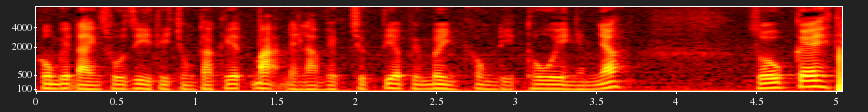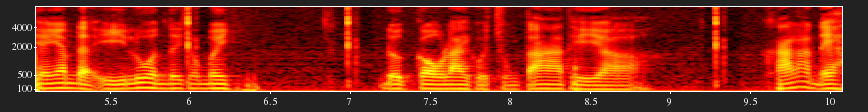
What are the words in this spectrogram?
không biết đánh số gì thì chúng ta kết bạn để làm việc trực tiếp với mình. Không thì thôi anh em nhé. Rồi ok thì anh em để ý luôn đây cho mình. Được cầu này của chúng ta thì uh, khá là đẹp.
